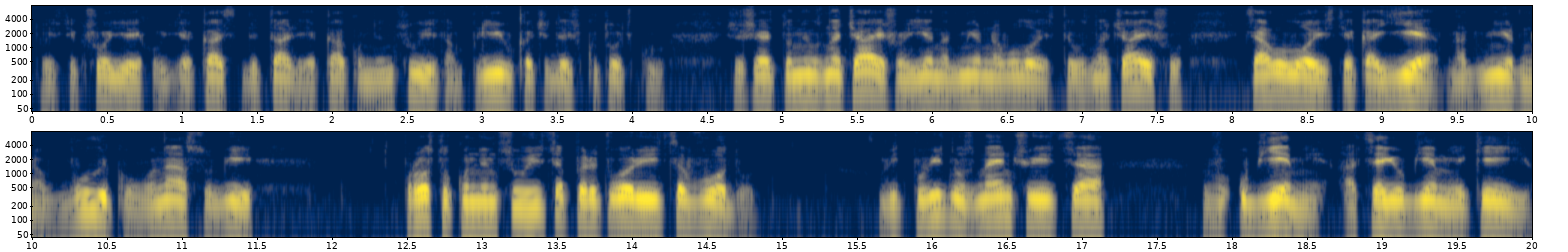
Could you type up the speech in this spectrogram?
Тобто, якщо є якась деталь, яка конденсує, там плівка чи десь в куточку, чи ще, то не означає, що є надмірна вологість. Це означає, що ця вологість, яка є надмірна в вулику, вона собі просто конденсується, перетворюється в воду. Відповідно, зменшується в об'ємі. А цей об'єм, який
